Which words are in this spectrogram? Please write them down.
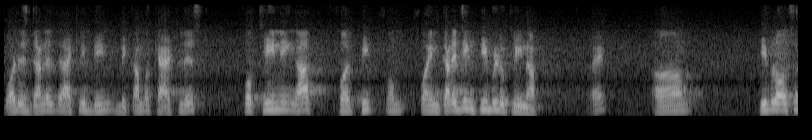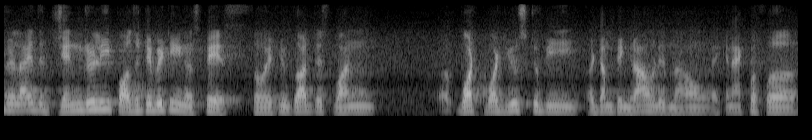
what is done is actually being become a catalyst for cleaning up, for, for, for encouraging people to clean up, right? Um, people also realize that generally positivity in a space. So if you've got this one, uh, what what used to be a dumping ground is now like an aquifer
